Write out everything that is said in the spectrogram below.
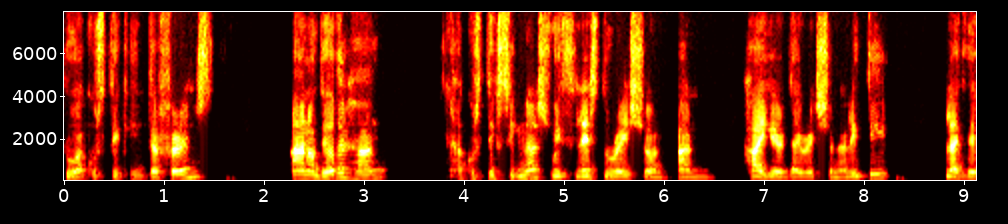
to acoustic interference. And on the other hand, acoustic signals with less duration and higher directionality like the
